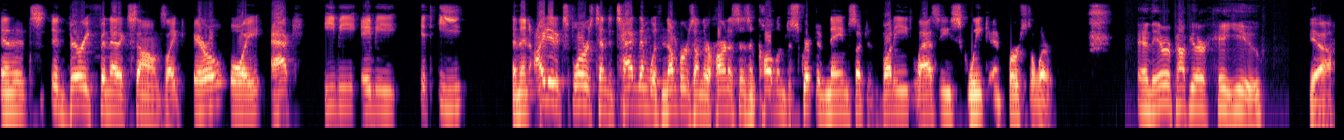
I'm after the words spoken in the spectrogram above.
and it's it very phonetic sounds like arrow, oi, ak, eb, ab, it, e. And then idid explorers tend to tag them with numbers on their harnesses and call them descriptive names such as Buddy, Lassie, Squeak, and First Alert. And the ever popular Hey You. Yeah.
